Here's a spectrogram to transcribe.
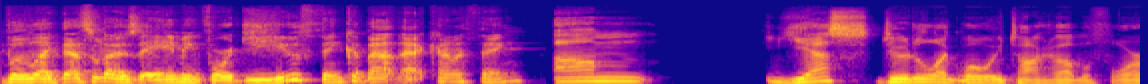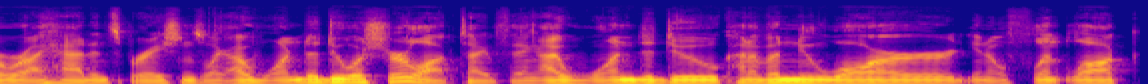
but like that's what i was aiming for do you think about that kind of thing um yes, due to like what we talked about before, where I had inspirations, like I wanted to do a Sherlock type thing. I wanted to do kind of a noir, you know, flintlock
